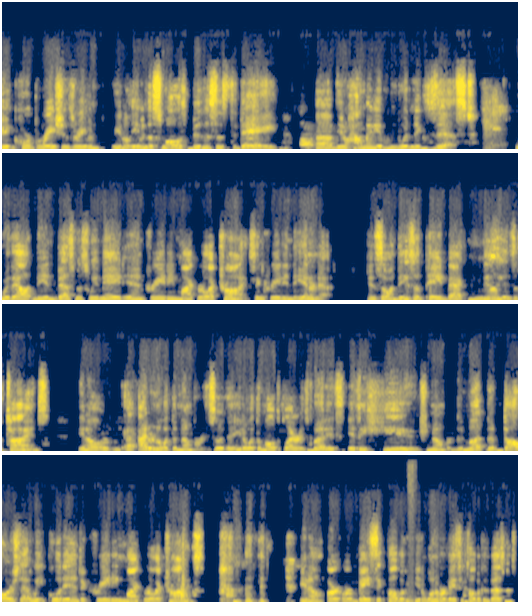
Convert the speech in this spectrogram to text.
big corporations or even you know even the smallest businesses today um, you know how many of them wouldn't exist without the investments we made in creating microelectronics and creating the internet and so on. These have paid back millions of times you know or i don't know what the number is so you know what the multiplier is but it's it's a huge number. The the dollars that we put into creating microelectronics you know our, our basic public you know one of our basic public investments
